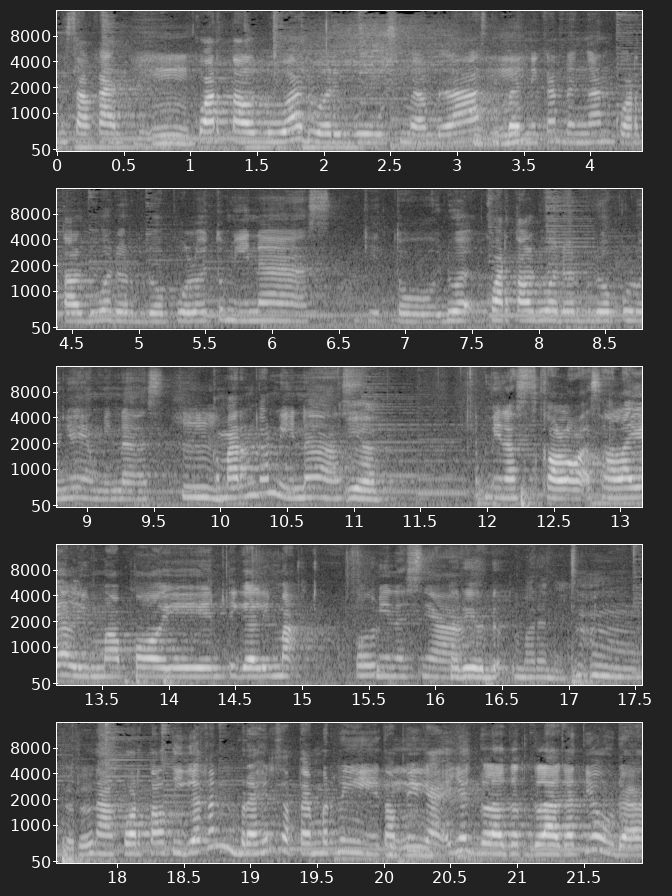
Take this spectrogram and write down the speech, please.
misalkan Mm. kuartal 2 2019 dibandingkan dengan kuartal 2 2020 itu minus gitu. Dua kuartal 2 2020-nya yang minus. Hmm. Kemarin kan minus iya minus kalau nggak salah ya 5.35 minusnya. periode kemarin ya Mm-mm. Terus? Nah kuartal 3 kan berakhir September nih, tapi kayaknya gelagat-gelagatnya udah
